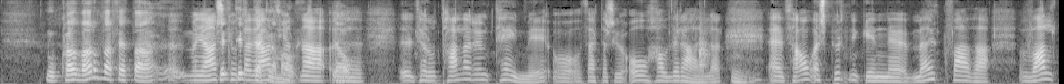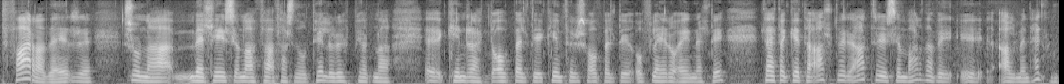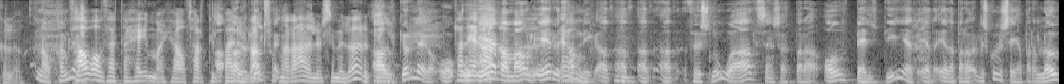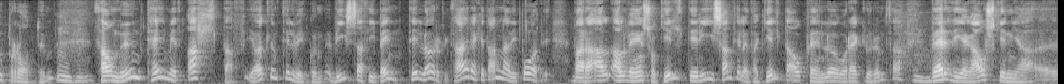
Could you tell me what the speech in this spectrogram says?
Nú hvað varðar þetta uh, til, tiltekna mál? Hérna, uh, þegar þú talar um teimi og þetta séu óháðir aðilar mm. en þá er spurningin með hvaða vald fara þeir svona með hlýsjona það, það sem þú telur upp hérna eh, kynrætt ofbeldi, kynfyrirsofbeldi og fleir og eineldi þetta geta allt verið atriði sem varða við eh, almenn hegningalög þá á þetta heima hjá þar til bæru rannsóknar aðilum sem er löður algjörlega og, og ef að mál eru já, þannig að, að, að, að þau snúa að sem sagt bara ofbeldi eða, eða, eða bara, við skulum segja bara lögbrótum mm -hmm. þá mun teimið alltaf í öllum tilvíkum vísa því bein inn til lauruglu, það er ekkert annað í bóði bara al, alveg eins og gildir í samfélagi, það gilda ákveðin lög og reglur um það, mm. verði ég áskinja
